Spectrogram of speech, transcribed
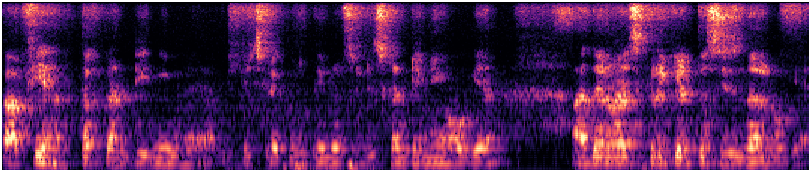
काफ़ी हद तक कंटिन्यू है। पिछले कुछ दिनों से डिसकंटिन्यू हो गया। अदरवाइज़ क्रिकेट तो सीजनल हो गया।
